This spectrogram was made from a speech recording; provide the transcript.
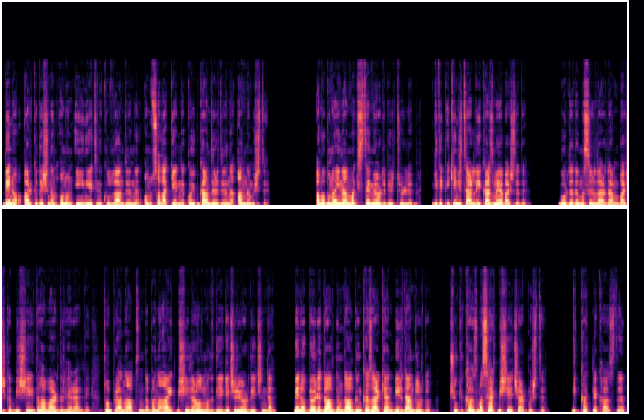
Beno arkadaşının onun iyi niyetini kullandığını, onu salak yerine koyup kandırdığını anlamıştı. Ama buna inanmak istemiyordu bir türlü. Gidip ikinci tarlayı kazmaya başladı. Burada da mısırlardan başka bir şey daha vardır herhalde. Toprağın altında bana ait bir şeyler olmalı diye geçiriyordu içinden. Beno böyle dalgın dalgın kazarken birden durdu. Çünkü kazma sert bir şeye çarpmıştı. Dikkatle kazdı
